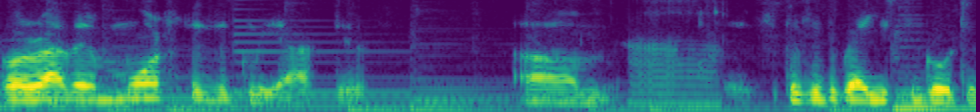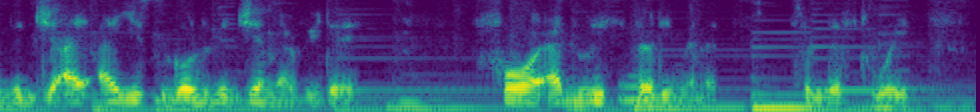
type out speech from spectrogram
or rather, more physically active. Um, uh, specifically, I used to go to the I, I used to go to the gym every day for at least mm-hmm. thirty minutes to lift weights,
